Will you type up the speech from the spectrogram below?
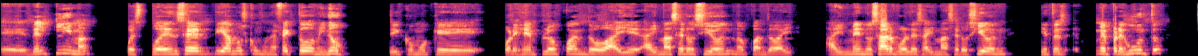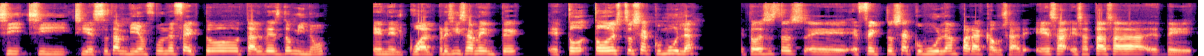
eh, del clima pues pueden ser digamos como un efecto dominó, ¿sí? Como que, por ejemplo, cuando hay, hay más erosión, ¿no? Cuando hay, hay menos árboles, hay más erosión. Y entonces me pregunto si, si, si esto también fue un efecto tal vez dominó en el cual precisamente eh, to- todo esto se acumula, todos estos eh, efectos se acumulan para causar esa, esa tasa de,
